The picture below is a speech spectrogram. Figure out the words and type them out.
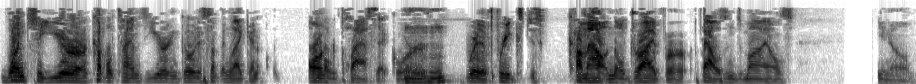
once a year or a couple times a year and go to something like an Arnold Classic or mm-hmm. where the freaks just come out and they'll drive for thousands of miles, you know.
